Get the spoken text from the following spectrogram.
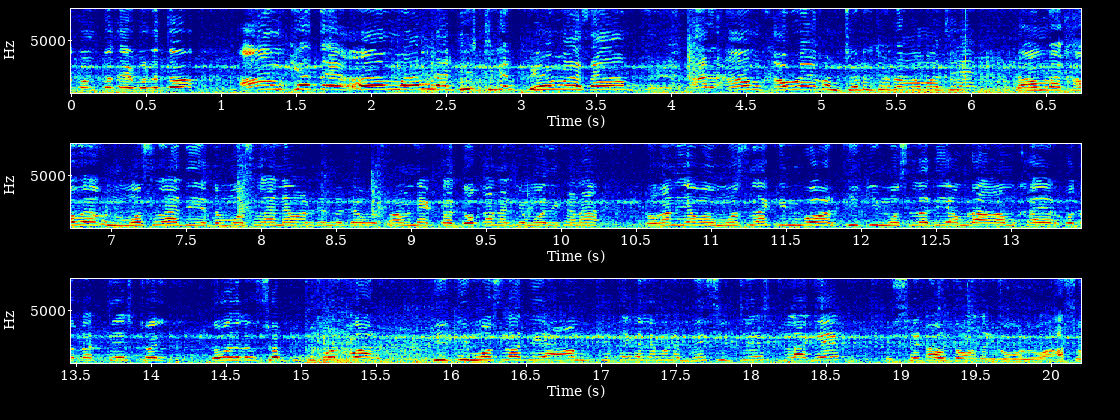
এখন কোথায় বলো তো আম খেতে আম, মালদা ডিস্ট্রিক্টের ফেমাস আম। আর আম খাব এখন ছোট ছোট আম আছে। তো আমরা খাব এখন মশলা দিয়ে। তো মশলা নেওয়ার জন্য যাব। সামনে একটা দোকান আছে মুদিখানা। দোকানে যাব, মশলা কিনবো। আর কি কি মশলা দিয়ে আমরা আম খাই আর কতটা টেস্ট হয়, তোমাদের সব কিছু বলব। আর কি কি মশলা দিয়ে আম খেতে গেলে মানে বেশি টেস্ট লাগে, তো সেটাও তোমাদেরকে বলব। আসো,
